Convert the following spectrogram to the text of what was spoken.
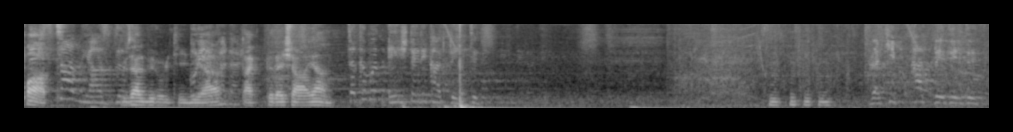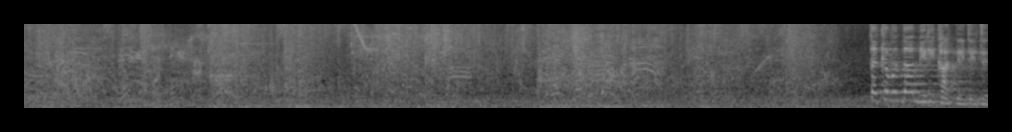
Pat. Güzel bir ultiydi ya. Takdire şayan. Takımın ejderi katletti. Rakip katledildi. Biri katledildi.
